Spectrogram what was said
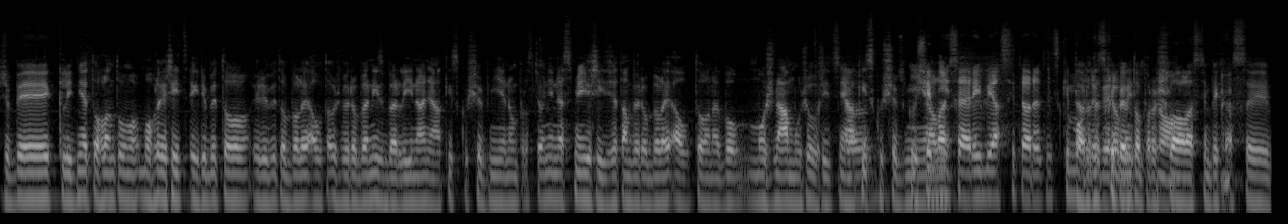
že by klidně tohle to mohli říct, i kdyby to, i kdyby to byly auta už vyrobené z Berlína, nějaký zkušební, jenom prostě oni nesmějí říct, že tam vyrobili auto, nebo možná můžou říct nějaký eh, zkušební, zkušební ale sérii by asi teoreticky mohli teoreticky vyrobit. by to prošlo, no. ale s tím bych asi,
